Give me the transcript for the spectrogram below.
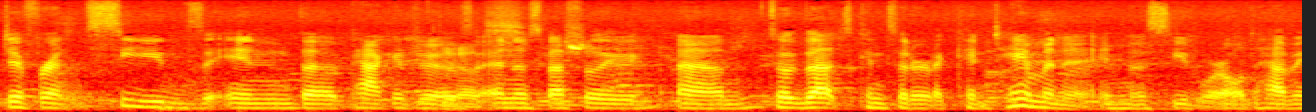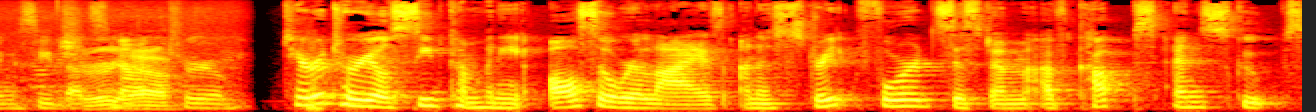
different seeds in the packages, Yes. and especially um, so that's considered a contaminant in the seed world. Having seed that's Sure, not yeah. true. Territorial Seed Company also relies on a straightforward system of cups and scoops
